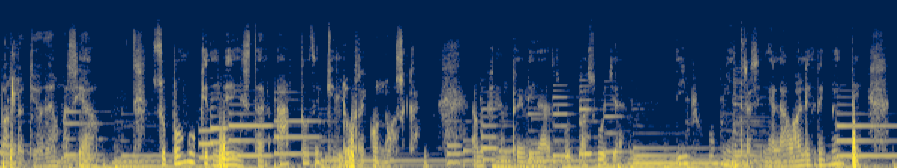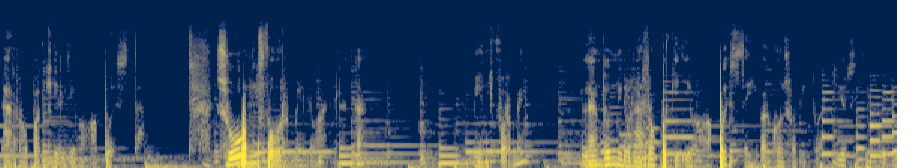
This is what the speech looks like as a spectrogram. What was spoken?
parloteó demasiado. Supongo que debe estar harto de que lo reconozcan, aunque en realidad es culpa suya, dijo mientras señalaba alegremente la ropa que él llevaba puesta. Su uniforme lo adelantaba mi uniforme. Landon miró la ropa que llevaba puesta. Iba con su habitual jersey de cuello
